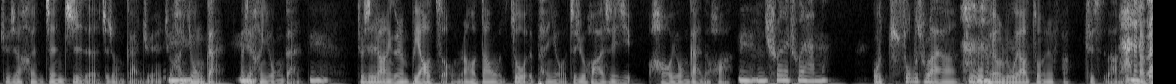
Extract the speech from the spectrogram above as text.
就是很真挚的这种感觉，就很嗯勇敢，而且很勇敢，嗯就是让一个人不要走，然后当我做我的朋友。这句话是一句好勇敢的话，嗯，你说得出来吗？我说不出来啊。就我朋友如果要走，就发去死吧，拜拜。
